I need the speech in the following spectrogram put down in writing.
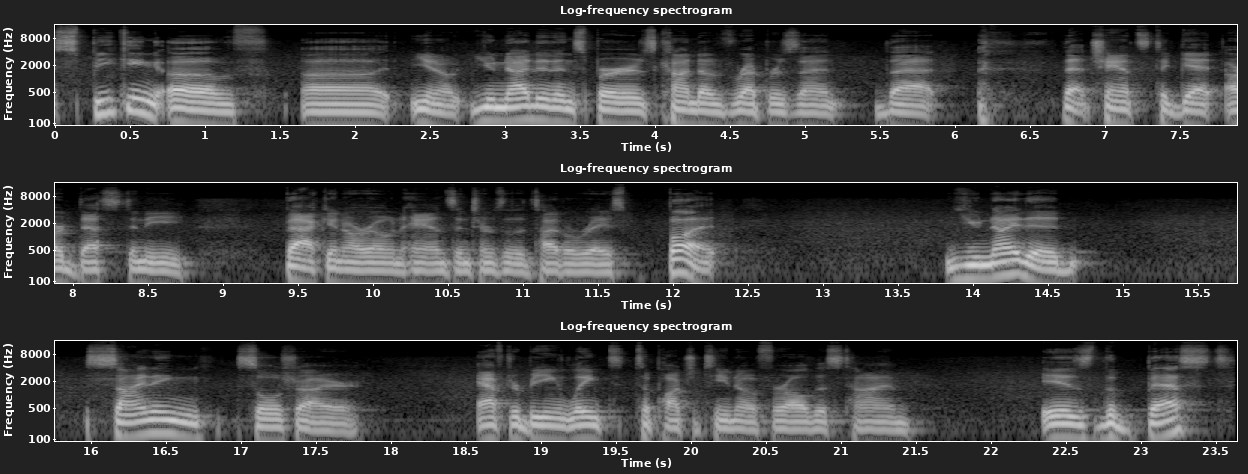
Speaking of, uh, you know, United and Spurs kind of represent that that chance to get our destiny back in our own hands in terms of the title race. But United signing Solskjaer after being linked to Pochettino for all this time is the best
